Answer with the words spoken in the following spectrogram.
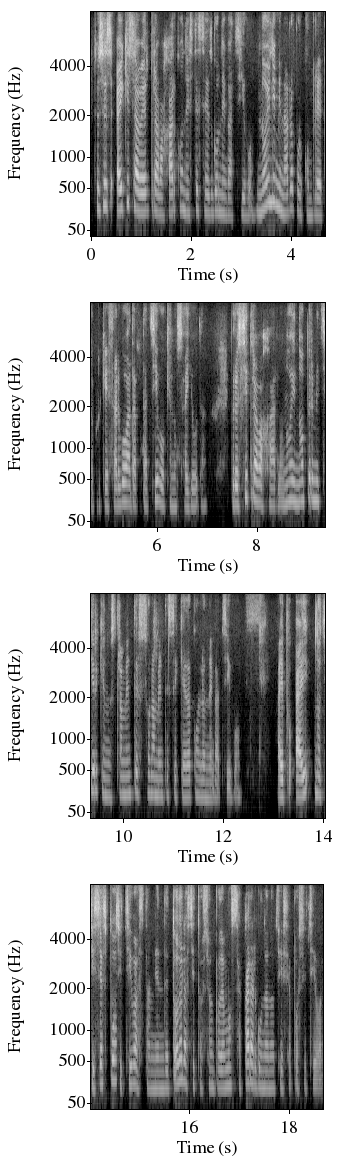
Entonces, hay que saber trabajar con este sesgo negativo, no eliminarlo por completo, porque es algo adaptativo que nos ayuda, pero sí trabajarlo y no permitir que nuestra mente solamente se quede con lo negativo. Hay, noticias positivas también de toda la situación. Podemos sacar alguna noticia positiva.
